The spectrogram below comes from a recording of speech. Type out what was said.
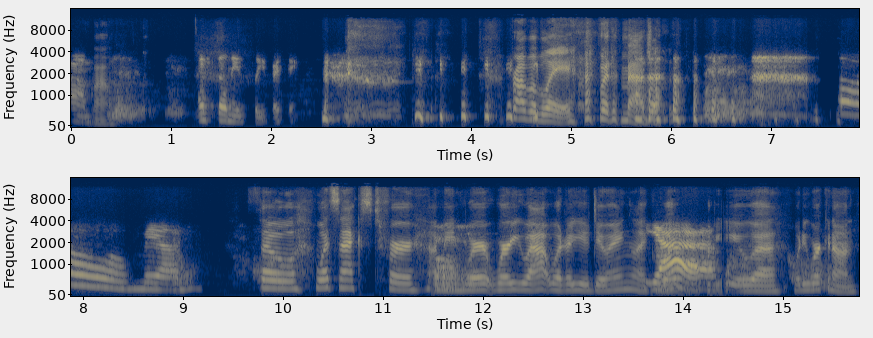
Um, wow. I still need sleep, I think. Probably, I would imagine. oh man. So what's next for I mean, where where are you at? What are you doing? Like yeah. what, what are you uh what are you working on?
